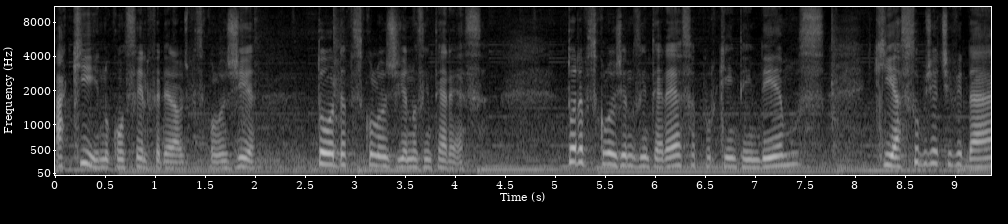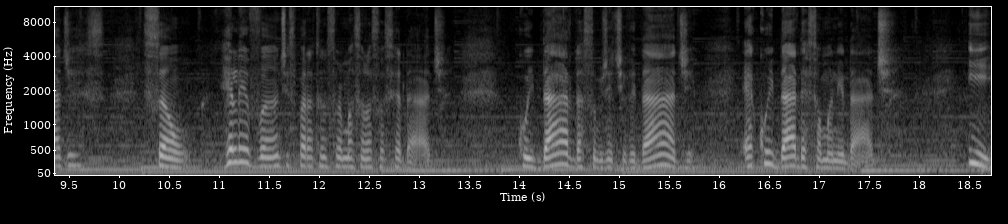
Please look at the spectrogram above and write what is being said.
Aqui, no Conselho Federal de Psicologia, toda psicologia nos interessa. Toda psicologia nos interessa porque entendemos que as subjetividades são relevantes para a transformação da sociedade. Cuidar da subjetividade é cuidar dessa humanidade. E,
